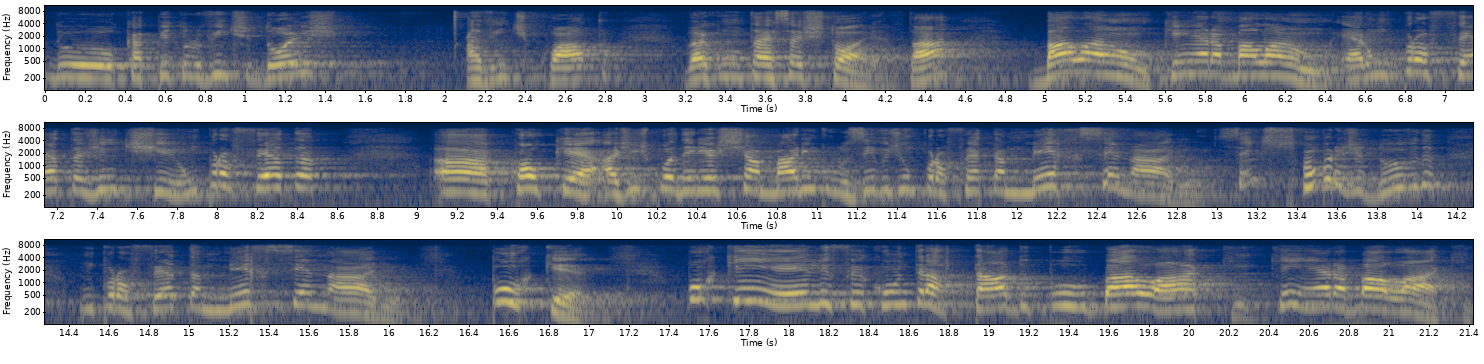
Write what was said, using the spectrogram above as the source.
do capítulo 22 a 24, vai contar essa história, tá? Balaão, quem era Balaão? Era um profeta gentil, um profeta uh, qualquer. A gente poderia chamar, inclusive, de um profeta mercenário. Sem sombra de dúvida, um profeta mercenário. Por quê? Porque ele foi contratado por Balaque. Quem era Balaque?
